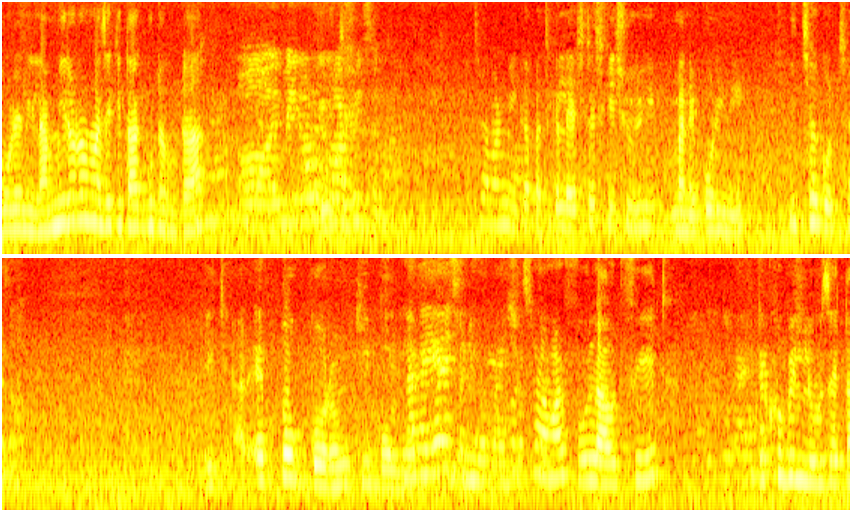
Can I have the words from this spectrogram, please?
পরে নিলাম। মিররের মাঝে কি তাক গুটা গুটা? আচ্ছা, আমার মেকআপ আজকে লেস টেস কিছুই মানে পরিনি ইচ্ছা করছে না। এই যে আর এত গরম কি বলব? হচ্ছে আমার ফুল আউটফিট এটা খুবই লুজ একটা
